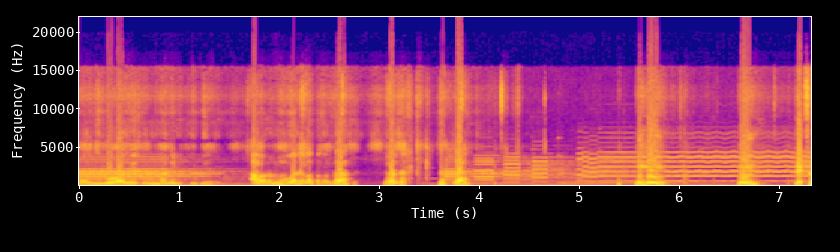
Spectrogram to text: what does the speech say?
ভাই মোবাইল নিয়ে তুমি দিয়ে আবার মোবাইলে কথা কথা বন্ধু শুন দেখছ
